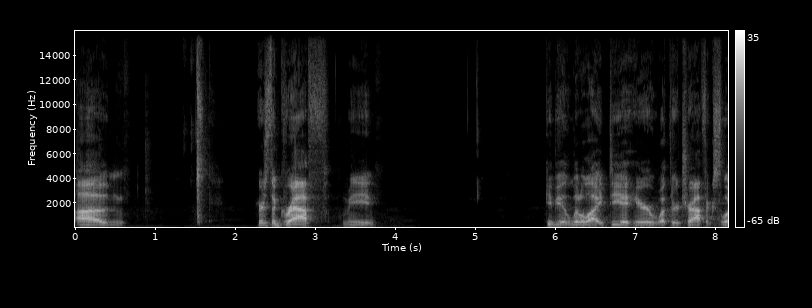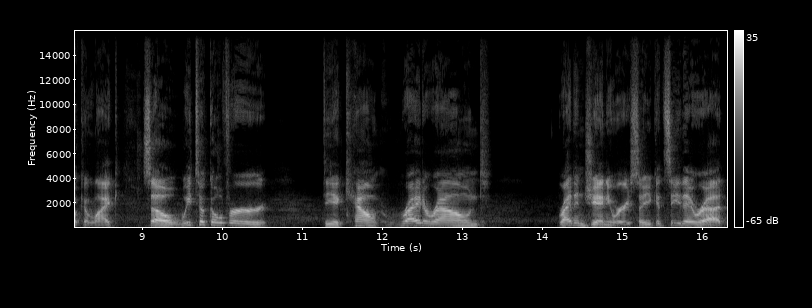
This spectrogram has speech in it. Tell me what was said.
Um, here's the graph. Let me give you a little idea here what their traffic's looking like. So we took over the account right around, right in January. So you can see they were at,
